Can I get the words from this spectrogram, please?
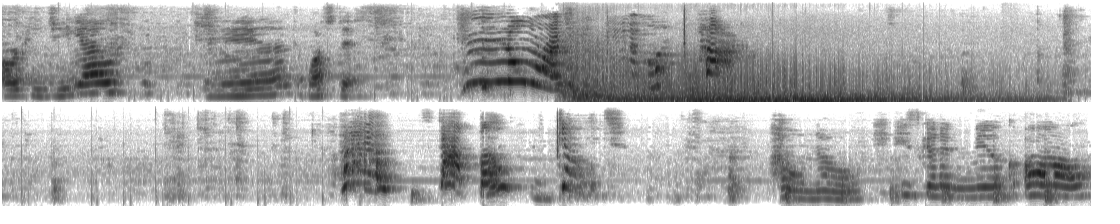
RPG out. And watch this. No more XD. Ha! Stop, Bo! Don't! Oh no, he's gonna nuke all.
